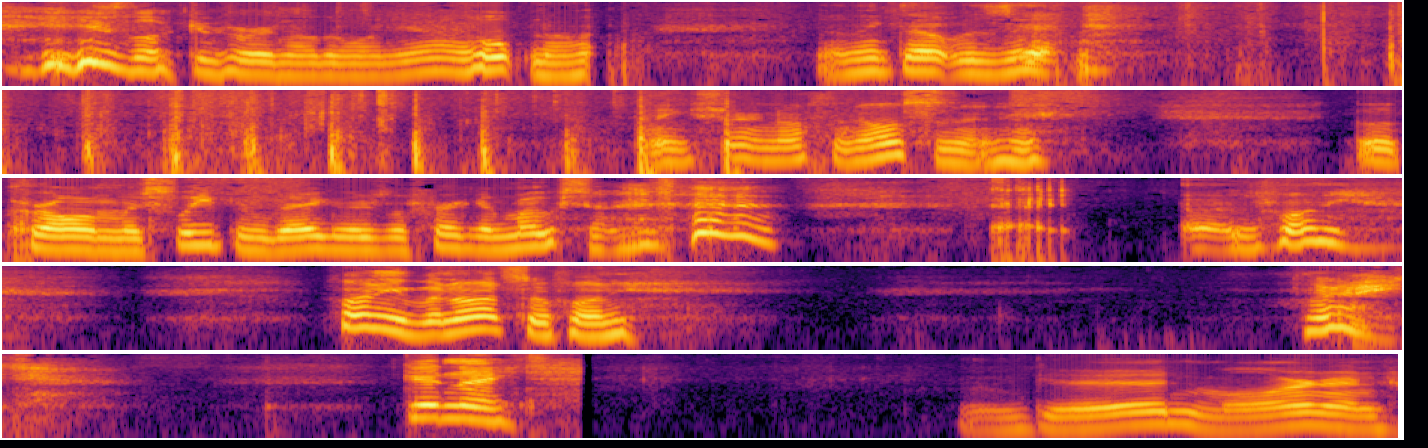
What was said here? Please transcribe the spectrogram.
He's looking for another one. Yeah, I hope not. I think that was it. Make sure nothing else is in here. Go crawl in my sleeping bag. There's a friggin' mouse in it. that was funny. Funny, but not so funny. Alright. Good night. Good morning.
